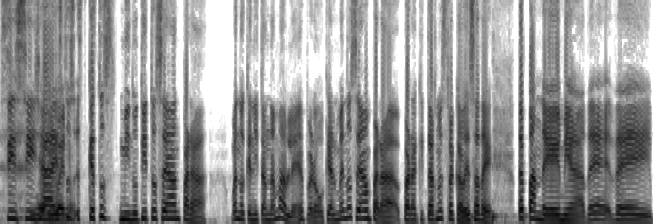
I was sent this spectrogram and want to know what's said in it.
Sí, sí, ya, bueno, estos, es que estos minutitos sean para, bueno, que ni tan amable, ¿eh? pero que al menos sean para, para quitar nuestra cabeza de, de pandemia, de, de,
